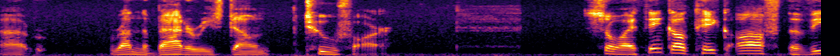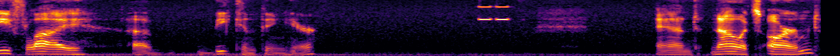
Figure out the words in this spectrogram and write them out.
uh, run the batteries down too far. So I think I'll take off the V-Fly uh, beacon thing here. And now it's armed.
